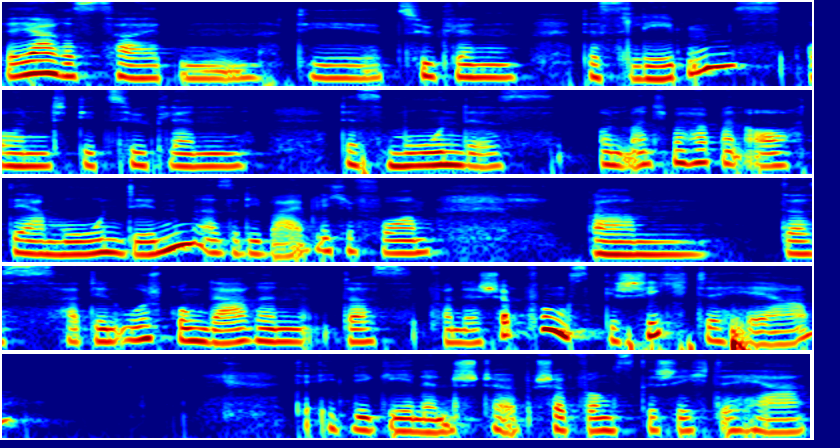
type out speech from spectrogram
der Jahreszeiten, die Zyklen des Lebens und die Zyklen des Mondes. Und manchmal hört man auch der Mondin, also die weibliche Form. Ähm, das hat den Ursprung darin, dass von der Schöpfungsgeschichte her der indigenen Schöpfungsgeschichte her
